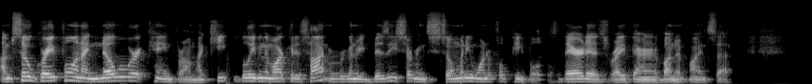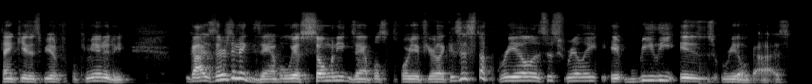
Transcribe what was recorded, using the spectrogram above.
I'm so grateful and I know where it came from. I keep believing the market is hot and we're going to be busy serving so many wonderful people. There it is, right there, an abundant mindset. Thank you, this beautiful community. Guys, there's an example. We have so many examples for you. If you're like, is this stuff real? Is this really? It really is real, guys.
